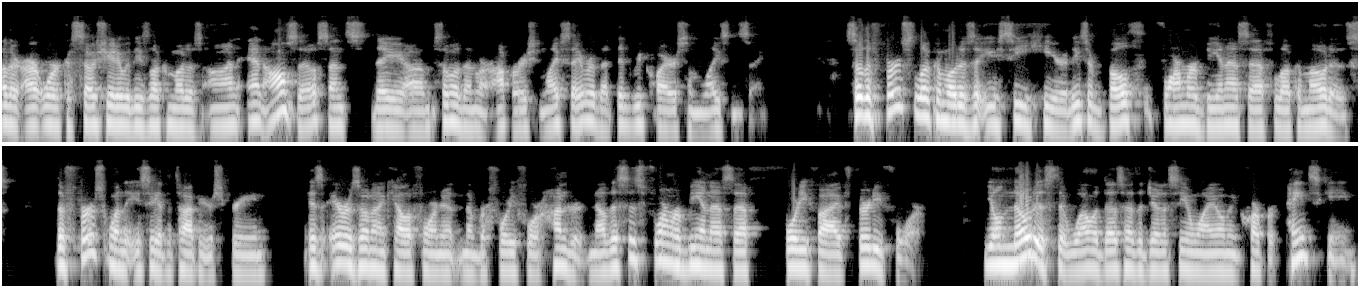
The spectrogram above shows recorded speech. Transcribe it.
other artwork associated with these locomotives on, and also since they um, some of them are Operation Lifesaver, that did require some licensing. So the first locomotives that you see here, these are both former BNSF locomotives. The first one that you see at the top of your screen is Arizona and California number 4400. Now, this is former BNSF 4534. You'll notice that while it does have the Genesee and Wyoming corporate paint scheme,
